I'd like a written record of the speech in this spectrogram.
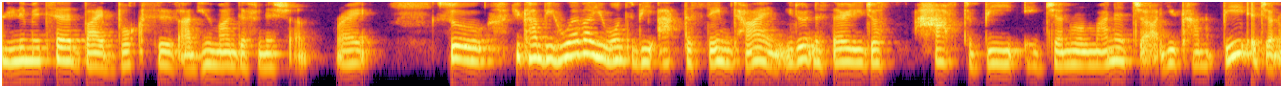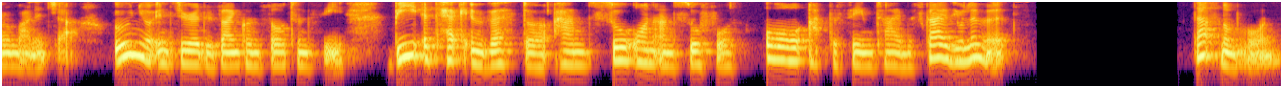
limited by boxes and human definition, right? So you can be whoever you want to be at the same time. You don't necessarily just have to be a general manager. You can be a general manager, own your interior design consultancy, be a tech investor, and so on and so forth, all at the same time. The sky is your limit. That's number one.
